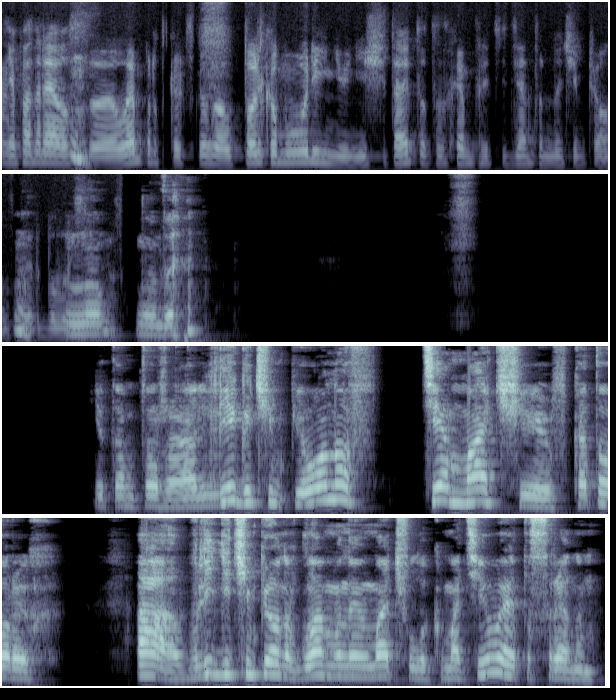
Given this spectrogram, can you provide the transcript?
Мне понравился Лэмпорт, как сказал, только Мауринью не считает Тоттенхэм претендентом на чемпионство. Это было Ну, ну да. И там тоже. А Лига чемпионов, те матчи, в которых... А, в Лиге чемпионов главный матч у Локомотива это с Реном.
